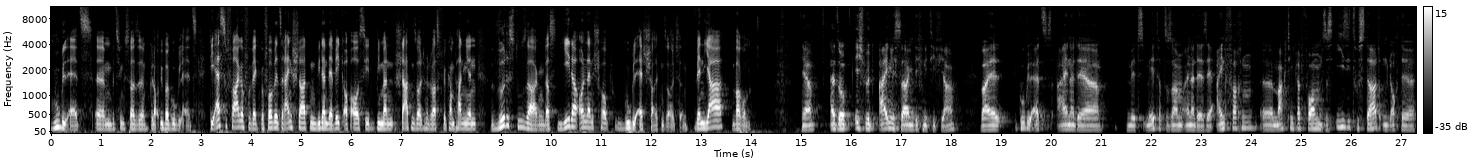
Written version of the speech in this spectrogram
Google Ads, ähm, beziehungsweise genau über Google Ads. Die erste Frage vorweg, bevor wir jetzt reinstarten, wie dann der Weg auch aussieht, wie man starten sollte mit was für Kampagnen, würdest du sagen, dass jeder Online-Shop Google Ads schalten sollte? Wenn ja, warum? Ja, also ich würde eigentlich sagen, definitiv ja, weil Google Ads ist einer der mit Meta zusammen einer der sehr einfachen äh, Marketingplattformen. Es ist easy to start und auch der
